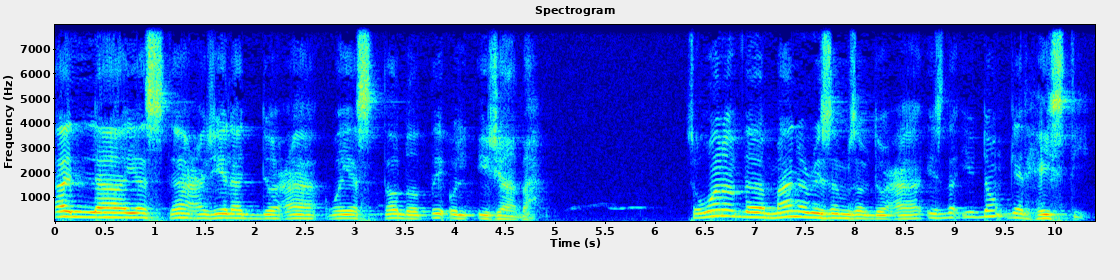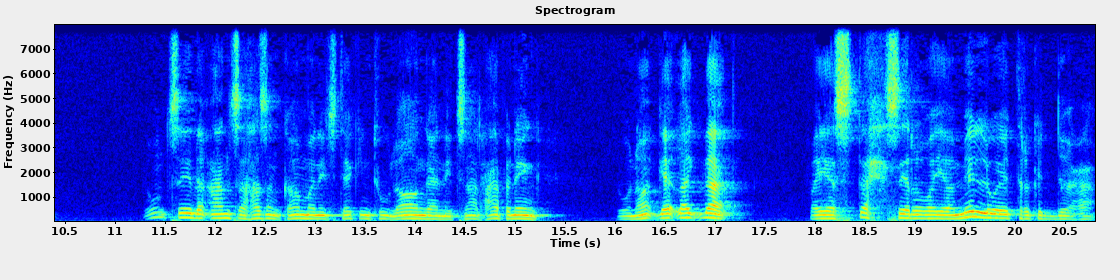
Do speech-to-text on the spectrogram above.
ألا يستعجل الدعاء ويستبطئ الإجابة. So one of the mannerisms of dua is that you don't get hasty. Don't say the answer hasn't come and it's taking too long and it's not happening. Do not get like that. فيستحسر ويمل ويترك الدعاء.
